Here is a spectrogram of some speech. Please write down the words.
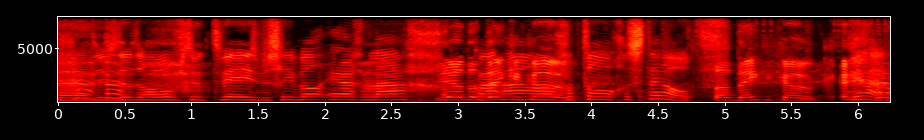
Uh, dus dat hoofdstuk 2 is misschien wel erg laag ja, dat denk ik ook. getal gesteld. Dat denk ik ook. Ja.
